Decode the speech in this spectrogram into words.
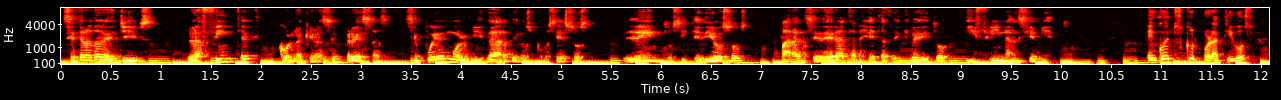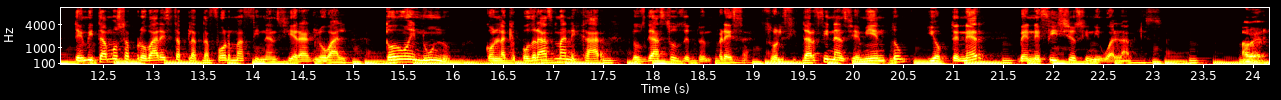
Se trata de Jeeves, la fintech con la que las empresas se pueden olvidar de los procesos lentos y tediosos para acceder a tarjetas de crédito y financiamiento. En Cuentos Corporativos te invitamos a probar esta plataforma financiera global, todo en uno, con la que podrás manejar los gastos de tu empresa, solicitar financiamiento y obtener beneficios inigualables. A ver,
